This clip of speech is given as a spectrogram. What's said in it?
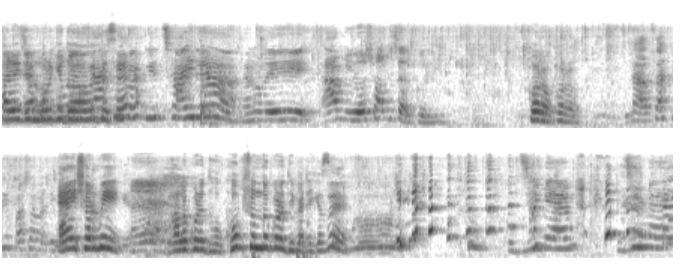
আর এই যে মুরগি দেওয়া হইতেছে। আমিও সংসার করি। করো করো। এই শর্মি হ্যাঁ। ভালো করে ধো। খুব সুন্দর করে দিবা ঠিক আছে? জি ম্যাম জি ম্যাম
